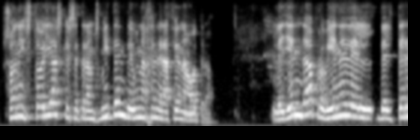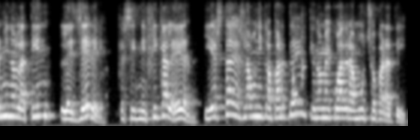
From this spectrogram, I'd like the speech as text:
son historias que se transmiten de una generación a otra. Leyenda proviene del, del término latín legere, que significa leer, y esta es la única parte que no me cuadra mucho para ti.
